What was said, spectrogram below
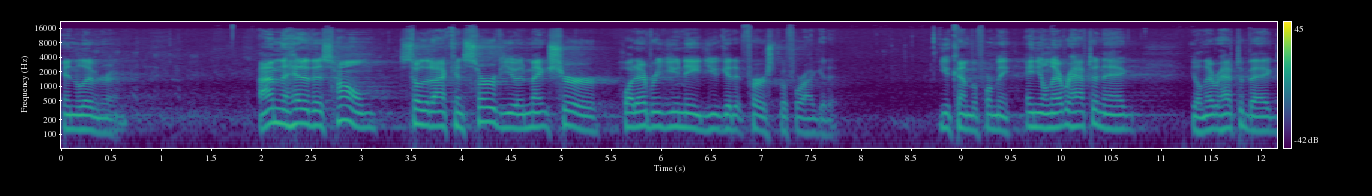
in the living room. I'm the head of this home so that I can serve you and make sure whatever you need, you get it first before I get it. You come before me. And you'll never have to nag, you'll never have to beg.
